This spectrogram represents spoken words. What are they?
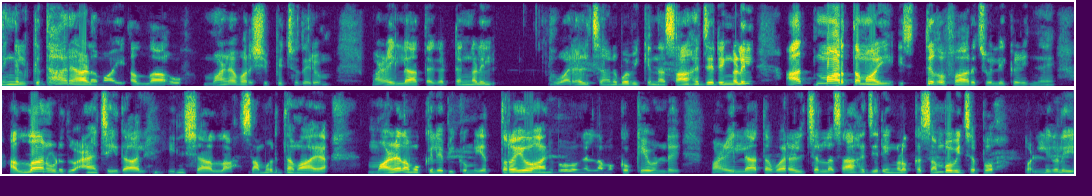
നിങ്ങൾക്ക് ധാരാളമായി അള്ളാഹു മഴ വർഷിപ്പിച്ചു തരും. മഴയില്ലാത്ത ഘട്ടങ്ങളിൽ വരൾച്ച അനുഭവിക്കുന്ന സാഹചര്യങ്ങളിൽ ആത്മാർത്ഥമായി ഇസ്തഫാർ ചൊല്ലിക്കഴിഞ്ഞ് അള്ളഹാനോട് ദുആ ചെയ്താൽ ഇൻഷാ അള്ളാഹ് സമൃദ്ധമായ മഴ നമുക്ക് ലഭിക്കും. എത്രയോ അനുഭവങ്ങൾ നമുക്കൊക്കെ ഉണ്ട്. മഴയില്ലാത്ത വരൾച്ചുള്ള സാഹചര്യങ്ങളൊക്കെ സംഭവിച്ചപ്പോൾ പള്ളികളിൽ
